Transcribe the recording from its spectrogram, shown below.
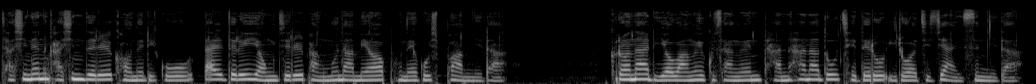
자신은 가신들을 거느리고 딸들의 영지를 방문하며 보내고 싶어 합니다. 그러나 리어 왕의 구상은 단 하나도 제대로 이루어지지 않습니다.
